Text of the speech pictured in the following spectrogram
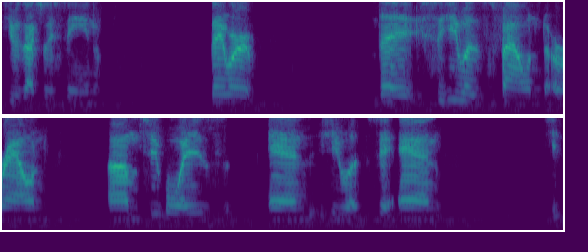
he was actually seen, they were they so he was found around um, two boys, and he was and he,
